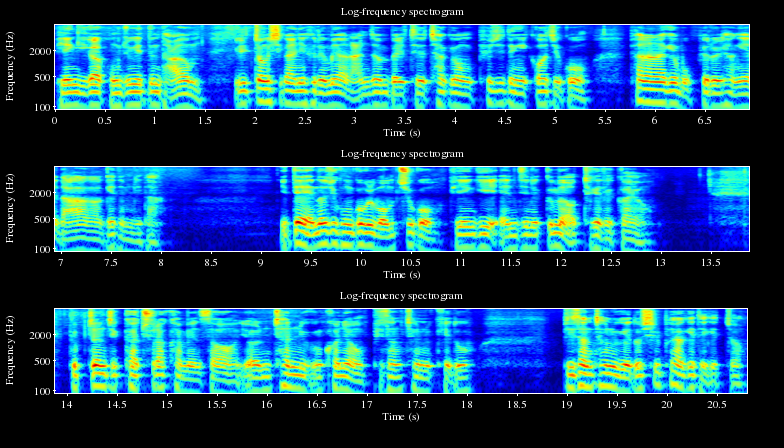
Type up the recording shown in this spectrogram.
비행기가 공중에 뜬 다음 일정 시간이 흐르면 안전벨트 착용 표지 등이 꺼지고 편안하게 목표를 향해 나아가게 됩니다. 이때 에너지 공급을 멈추고 비행기 엔진을 끄면 어떻게 될까요? 급전직하 추락하면서 연착륙은커녕 비상착륙해도 비상착륙에도 실패하게 되겠죠.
